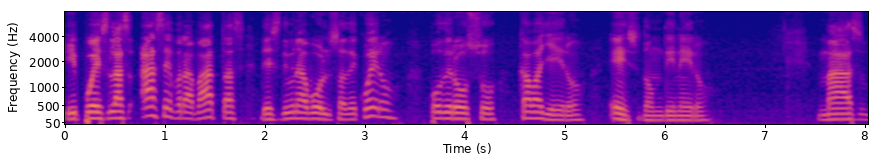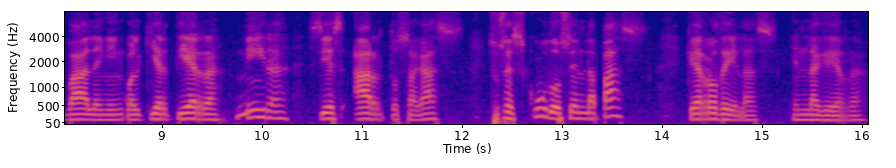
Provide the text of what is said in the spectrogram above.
y pues las hace bravatas desde una bolsa de cuero, poderoso caballero es don dinero. Más valen en cualquier tierra, mira si es harto sagaz, sus escudos en la paz, que rodelas en la guerra.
